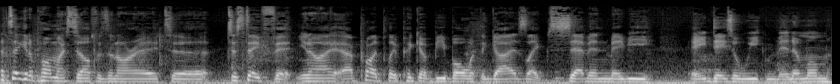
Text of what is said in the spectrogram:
I take it upon myself as an RA to to stay fit. You know, I, I probably play pickup b-ball with the guys like seven, maybe eight days a week minimum.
